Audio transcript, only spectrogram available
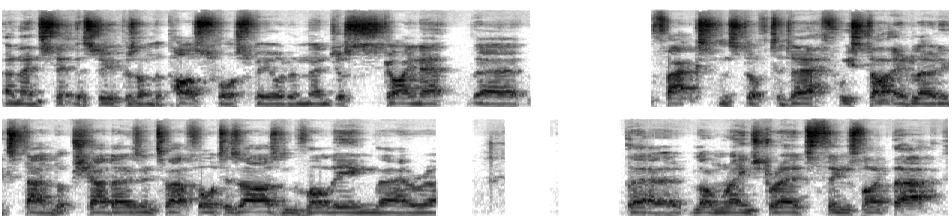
and then sit the supers on the pos force field, and then just skynet their FAX and stuff to death. We started loading stand-up shadows into our fortizars and volleying their uh, their long range dreads, things like that,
